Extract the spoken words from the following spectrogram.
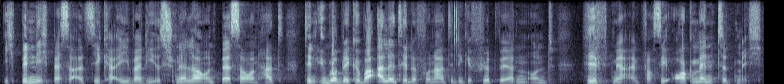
ich bin nicht besser als die KI, weil die ist schneller und besser und hat den Überblick über alle Telefonate, die geführt werden und hilft mir einfach. Sie augmentet mich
